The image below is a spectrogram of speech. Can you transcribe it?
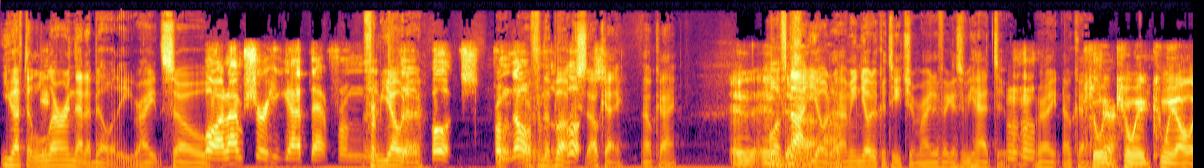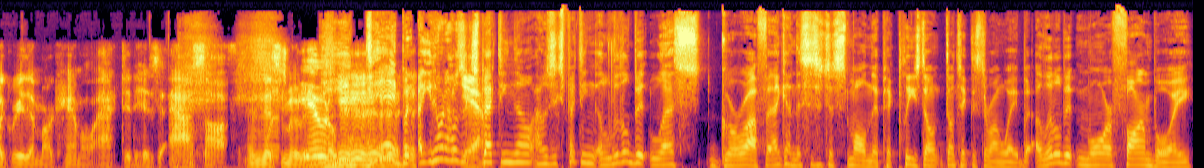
you have to learn that ability, right? So Well, and I'm sure he got that from the, From Yoda. the books, from no, or from the, books. Okay, okay. And, and, Well, if not uh, Yoda, I mean, Yoda could teach him, right? If I guess if he had to, Mm-hmm. right? Okay. Can we can we can we all agree that Mark Hamill acted his ass off in this movie? beautiful. did, but uh, you know what I was Yeah. expecting though? I was expecting a little bit less gruff. And again, this is such a small nitpick. Please don't don't take this the wrong way, but a little bit more farm boy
